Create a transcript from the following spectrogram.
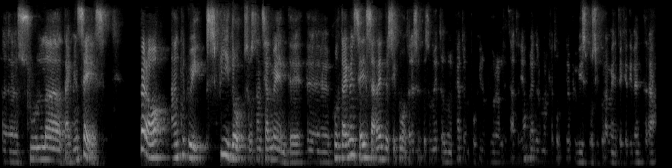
eh, sul time and sales. Però anche qui sfido sostanzialmente eh, col time and sales a rendersi conto, adesso in questo momento il mercato è un pochino più rallentato, andiamo a prendere un mercato un pochino più vispo sicuramente che diventerà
